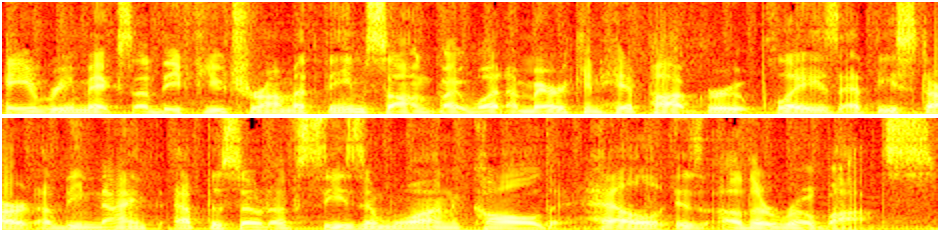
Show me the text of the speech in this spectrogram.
A remix of the Futurama theme song by what American hip hop group plays at the start of the ninth episode of season one called Hell is Other Robots?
